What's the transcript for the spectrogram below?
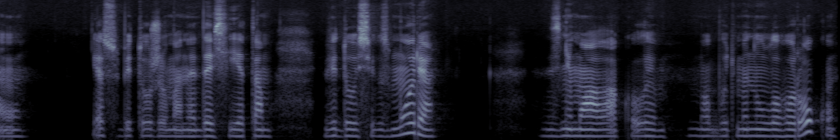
О, я собі теж у мене десь є там відосик з моря. Знімала, коли, мабуть, минулого року.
